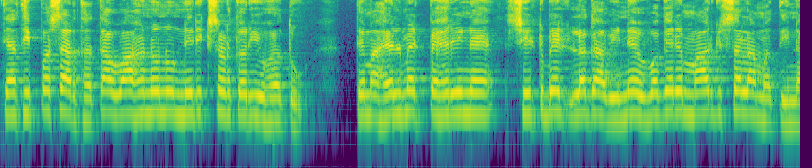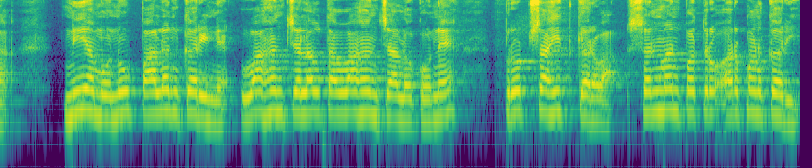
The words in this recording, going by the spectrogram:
ત્યાંથી પસાર થતા વાહનોનું નિરીક્ષણ કર્યું હતું. તેમાં હેલ્મેટ પહેરીને સીટ બેલ્ટ લગાવીને વગેરે માર્ગ સલામતીના નિયમોનું પાલન કરીને વાહન ચલાવતા વાહન ચાલકોને પ્રોત્સાહિત કરવા, સન્માનપત્રો અર્પણ કરી,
